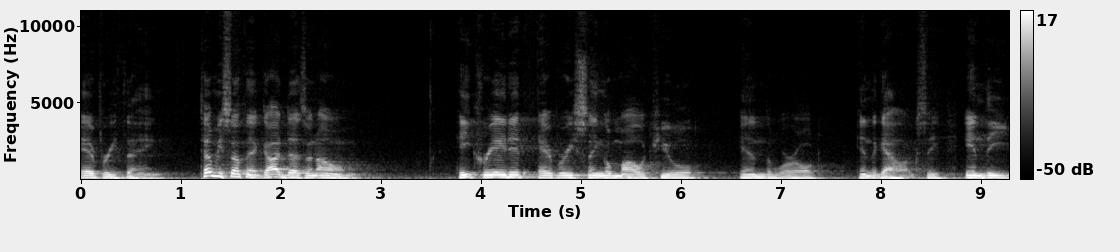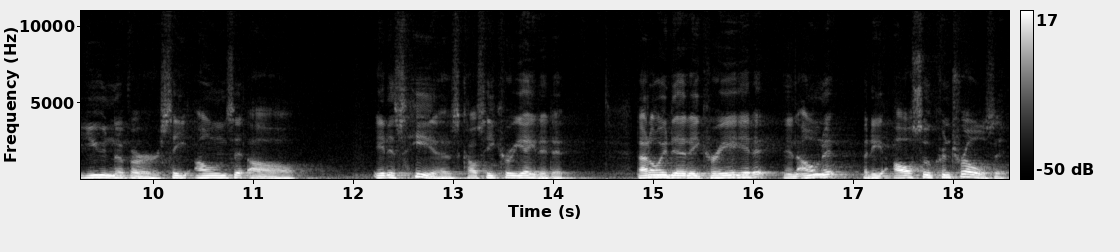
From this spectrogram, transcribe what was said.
everything. Tell me something that God doesn't own. He created every single molecule in the world, in the galaxy, in the universe. He owns it all. It is His because He created it. Not only did He create it and own it, but He also controls it.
